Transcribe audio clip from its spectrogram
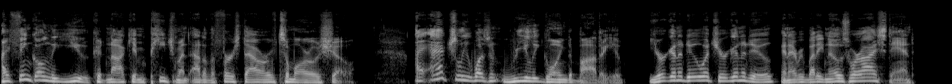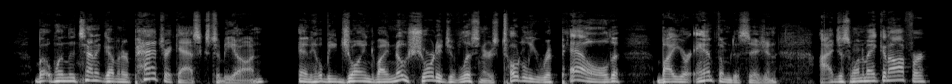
I think only you could knock impeachment out of the first hour of tomorrow's show. I actually wasn't really going to bother you. You're going to do what you're going to do, and everybody knows where I stand. But when Lieutenant Governor Patrick asks to be on, and he'll be joined by no shortage of listeners totally repelled by your anthem decision, I just want to make an offer.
